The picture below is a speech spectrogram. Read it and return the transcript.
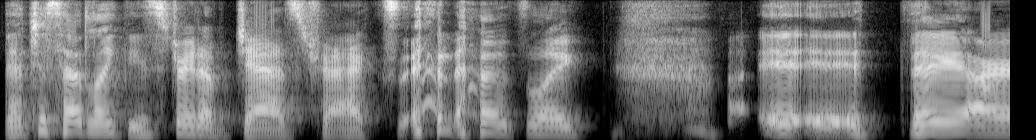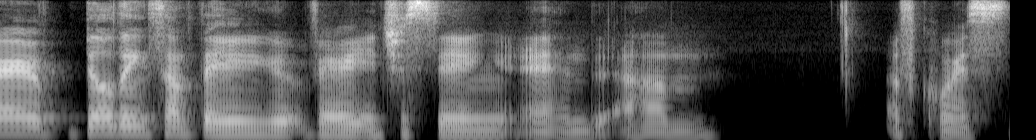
that just had like these straight up jazz tracks. And I was like it, it, they are building something very interesting and um of course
